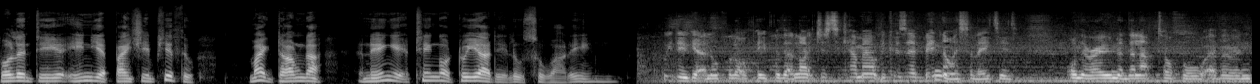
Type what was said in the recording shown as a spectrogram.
volunteer in ရဲ့ပိုင်ရှင်ဖြစ်သူ Mike Down ကအနေငယ်အထင်ကိုတွေးရတယ်လို့ဆိုပါတယ် We do get an awful lot of people that like just to come out because they've been isolated on their own and the laptop or whatever, and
